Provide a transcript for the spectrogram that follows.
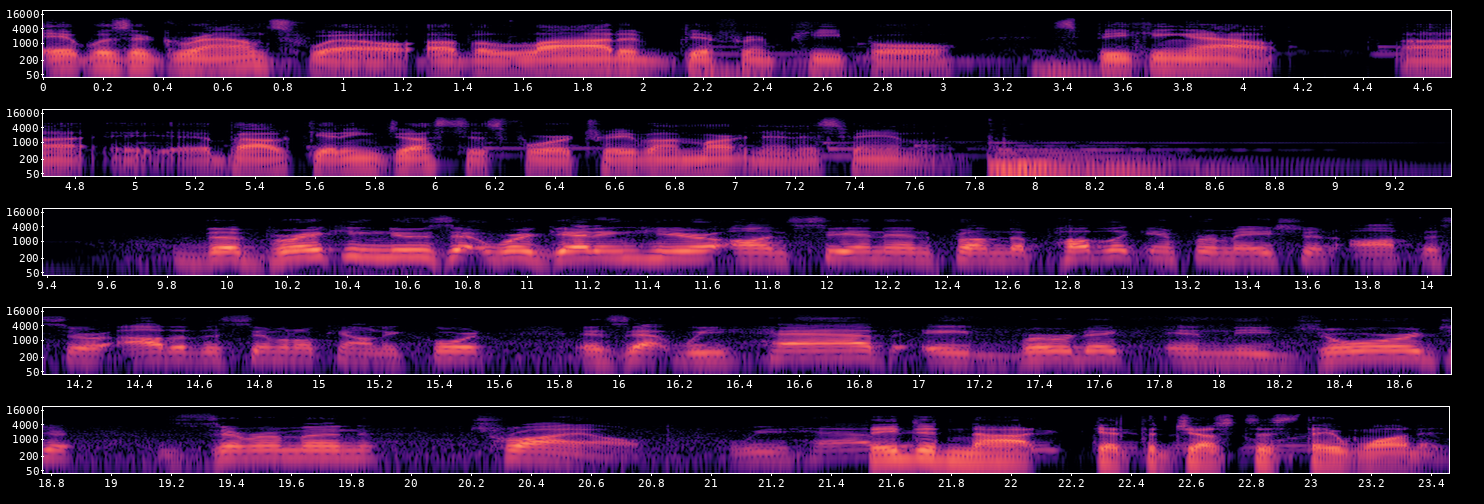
it was a groundswell of a lot of different people speaking out uh, about getting justice for trayvon martin and his family the breaking news that we're getting here on CNN from the public information officer out of the Seminole County Court is that we have a verdict in the George Zimmerman trial. They did not get the justice they wanted.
